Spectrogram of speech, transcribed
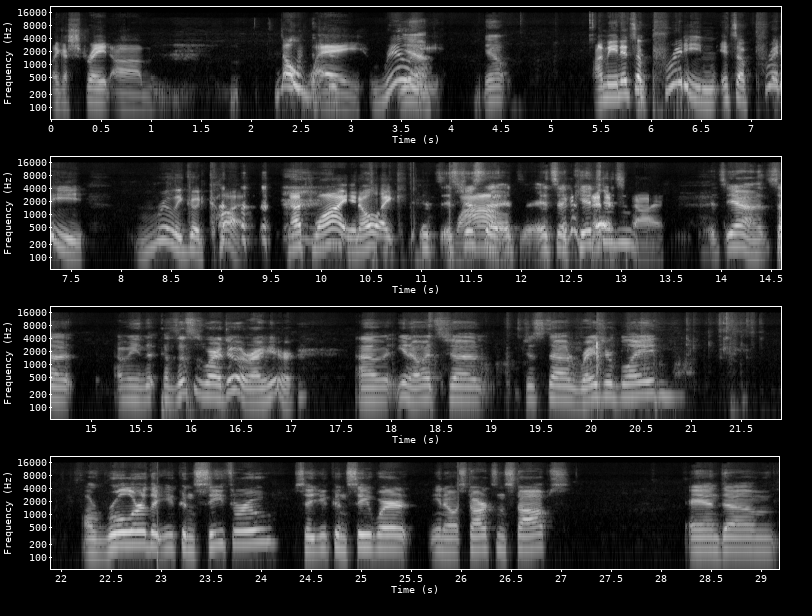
Like a straight um no way. Really? Yeah. Yep. I mean, it's a pretty, it's a pretty, really good cut. That's why, you know, like it's it's wow. just a it's, it's a kitchen guy. It's yeah, it's uh, I mean, because this is where I do it right here. Um, you know, it's uh, just a razor blade, a ruler that you can see through, so you can see where you know it starts and stops, and um,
